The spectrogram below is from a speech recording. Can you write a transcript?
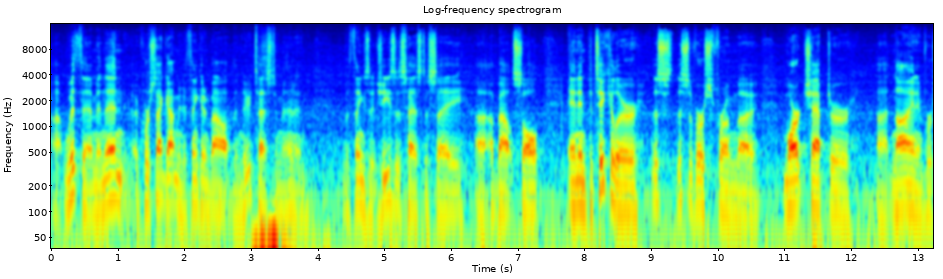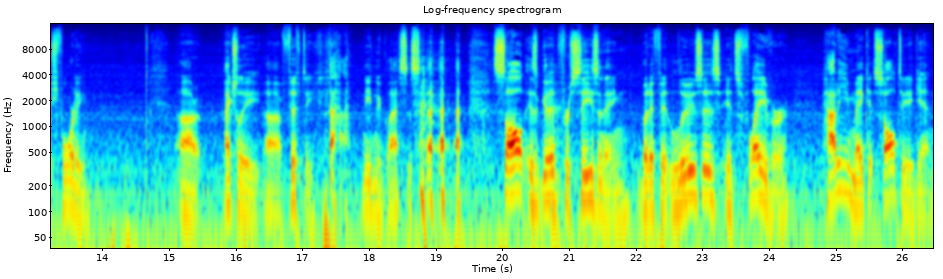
uh, with them. And then, of course, that got me to thinking about the New Testament and the things that Jesus has to say uh, about salt. And in particular, this, this is a verse from uh, Mark chapter uh, 9 and verse 40. Uh, actually, uh, 50. Need new glasses. Salt is good for seasoning, but if it loses its flavor, how do you make it salty again?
